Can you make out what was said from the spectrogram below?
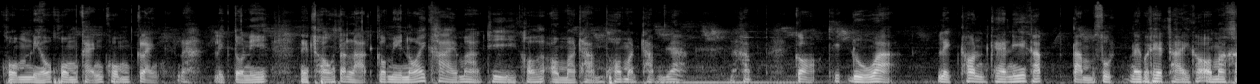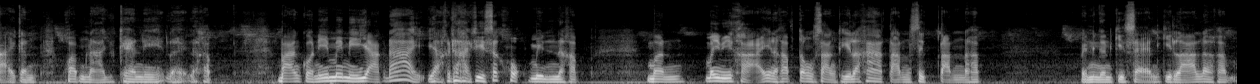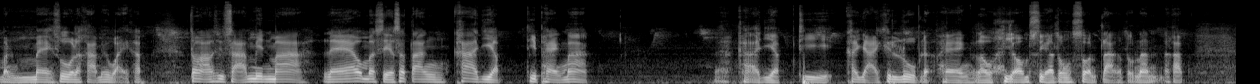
คมเหนียวคมแข็งคมแกร่งนะเหล็กตัวนี้ในท้องตลาดก็มีน้อยค่ายมากที่เขาเอามาทำเพราะมันทำยากนะครับ ก็คิดดูว่าเหล็กท่อนแค่นี้ครับ ต่ำสุดในประเทศไทยเขาเอามาขายกันความหนาอยู่แค่นี้เลยนะครับ บางกว่านี้ไม่มีอยากได้ อยากได้ที่สัก 6 มิลนะครับ มันไม่มีขายนะครับ ต้องสั่งทีละ 5 ตัน 10 ตันนะครับ เป็นเงินกี่แสนกี่ล้านแล้วครับ มันไม่สู้ราคาไม่ไหวครับ ต้องเอา 13 มิลมา แล้วมาเสียสตังค่าเหยียบที่แพงมากนะค่าเหยียบที่ขยายขึ้นรูปนะแพงเรายอมเสียตรงส่วนต่างตรงนั้นนะครับ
